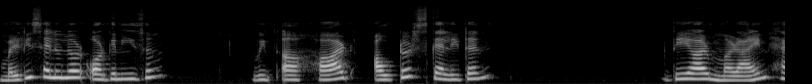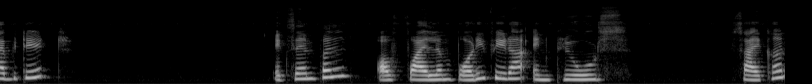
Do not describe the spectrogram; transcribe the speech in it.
multicellular organism with a hard outer skeleton. They are marine habitat. Example of phylum Porifera includes Sycon.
